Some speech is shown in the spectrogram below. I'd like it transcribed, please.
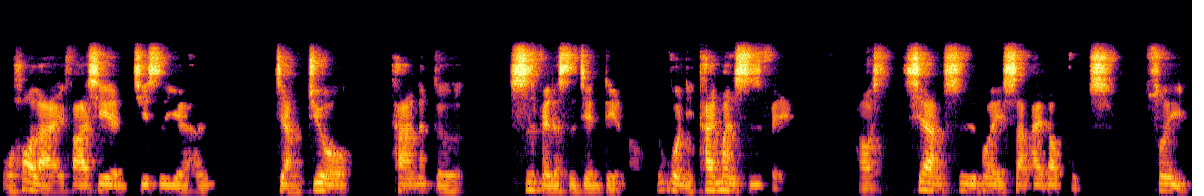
我后来发现其实也很讲究它那个施肥的时间点哦。如果你太慢施肥，好像是会伤害到果实。所以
